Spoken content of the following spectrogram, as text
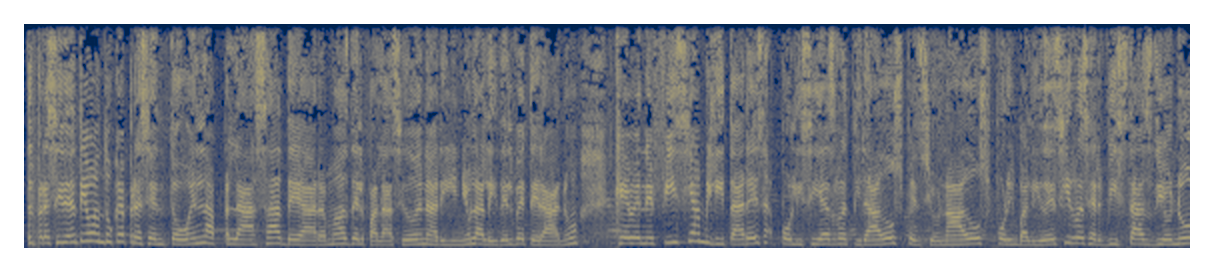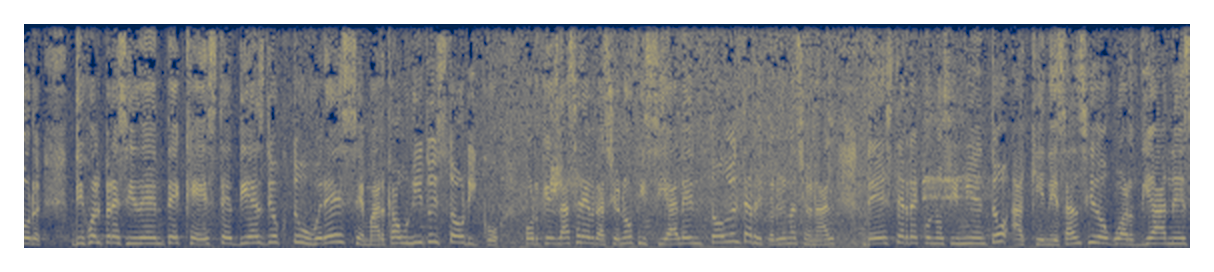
El presidente Iván Duque presentó en la Plaza de Armas del Palacio de Nariño la ley del veterano que beneficia a militares, policías retirados, pensionados por invalidez y reservistas de honor. Dijo el presidente que este 10 de octubre se marca un hito histórico porque es la celebración oficial en todo el territorio nacional de este reconocimiento a quienes han sido guardianes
